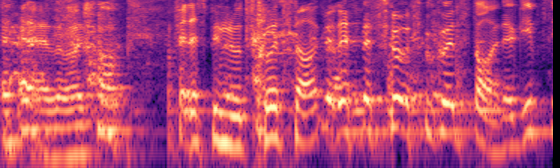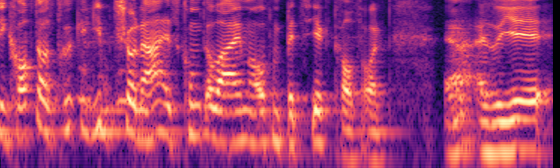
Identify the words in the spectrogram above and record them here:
Also, Für das bin ich nur zu kurz da. für das bist du zu kurz da. Da gibt's die Kraftausdrücke gibt's schon auch, es kommt aber einmal auf den Bezirk drauf an. Ja, also je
